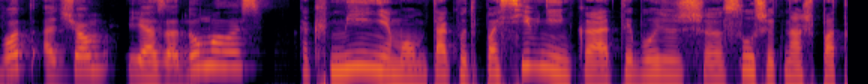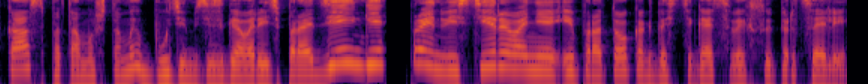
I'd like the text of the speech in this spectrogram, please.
Вот о чем я задумалась как минимум, так вот пассивненько ты будешь э, слушать наш подкаст, потому что мы будем здесь говорить про деньги, про инвестирование и про то, как достигать своих суперцелей.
